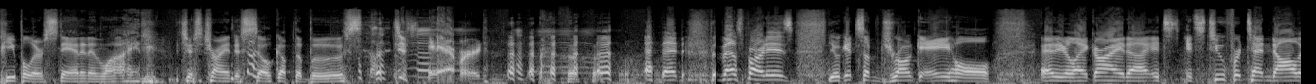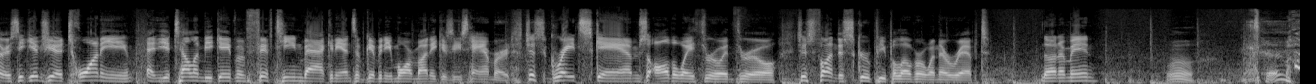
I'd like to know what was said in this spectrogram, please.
people are standing in line, just trying to soak up the booze, just hammered. And then the best part is, you'll get some drunk a hole, and you're like, "All right, uh, it's it's two for ten dollars." He gives you a twenty, and you tell him you gave him fifteen back, and he ends up giving you more money because he's hammered. Just great scams all the way through and through. Just fun to screw people over when they're ripped. Know what I mean?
